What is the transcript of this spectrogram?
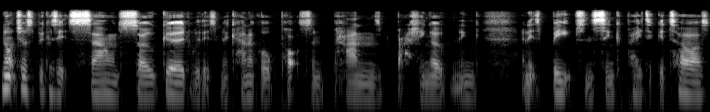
not just because it sounds so good with its mechanical pots and pans bashing opening and its beeps and syncopated guitars,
